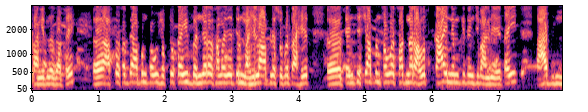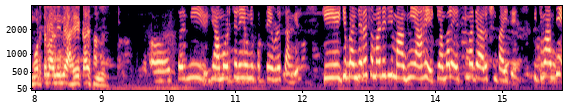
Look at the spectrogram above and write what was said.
सांगितलं जात आहे आता सध्या आपण पाहू शकतो काही बंजारा समाजातील महिला आपल्यासोबत आहेत. त्यांच्याशी आपण संवाद साधणार आहोत. काय नेमकी त्यांची मागणी आहे? ताई आज मोर्चाला आलेली आहे. काय सांगेल? सर मी ह्या मोर्चाला येऊन फक्त एवढं सांगेल की जी बंजारा समाजाची मागणी आहे की आम्हाला एसमध्ये आरक्षण पाहिजे तिची मागणी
